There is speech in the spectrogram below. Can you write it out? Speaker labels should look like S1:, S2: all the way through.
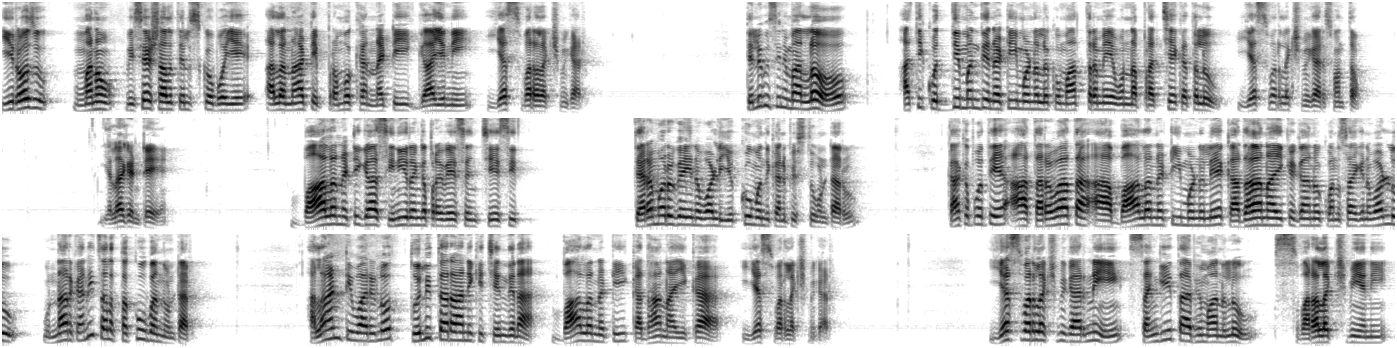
S1: ఈరోజు మనం విశేషాలు తెలుసుకోబోయే అలనాటి ప్రముఖ నటి గాయని ఎస్ వరలక్ష్మి గారు. తెలుగు సినిమాల్లో అతి కొద్ది మంది నటీమణులకు మాత్రమే ఉన్న ప్రత్యేకతలు ఎస్ వరలక్ష్మి గారి సొంతం. ఎలాగంటే బాలనటిగా సినీ రంగ ప్రవేశం చేసి తెరమరుగైన వాళ్ళు ఎక్కువ మంది కనిపిస్తూ ఉంటారు. కాకపోతే ఆ తర్వాత ఆ బాలనటీమణులే కథానాయికగాను కొనసాగిన వాళ్ళు ఉన్నారు కానీ చాలా తక్కువ మంది ఉంటారు. అలాంటి వారిలో తొలితరానికి చెందిన బాలనటి కథానాయిక ఎస్ వరలక్ష్మి గారు. ఎస్ వరలక్ష్మి గారిని సంగీతాభిమానులు స్వరలక్ష్మి అని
